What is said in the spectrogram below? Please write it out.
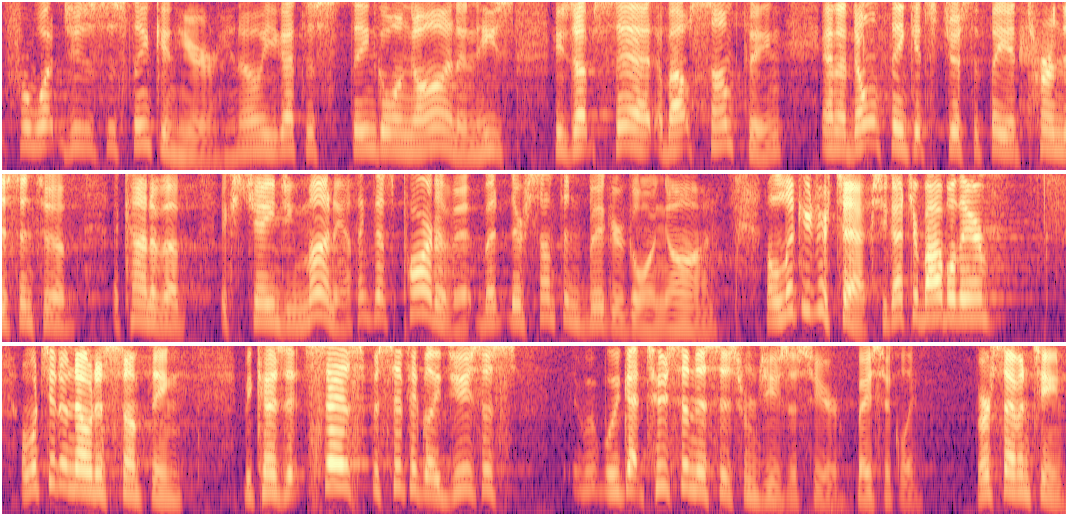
for what Jesus is thinking here. You know, you got this thing going on, and he's, he's upset about something. And I don't think it's just that they had turned this into a, a kind of a exchanging money. I think that's part of it, but there's something bigger going on. Now look at your text. You got your Bible there? I want you to notice something because it says specifically Jesus, we've got two sentences from Jesus here, basically. Verse 17.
